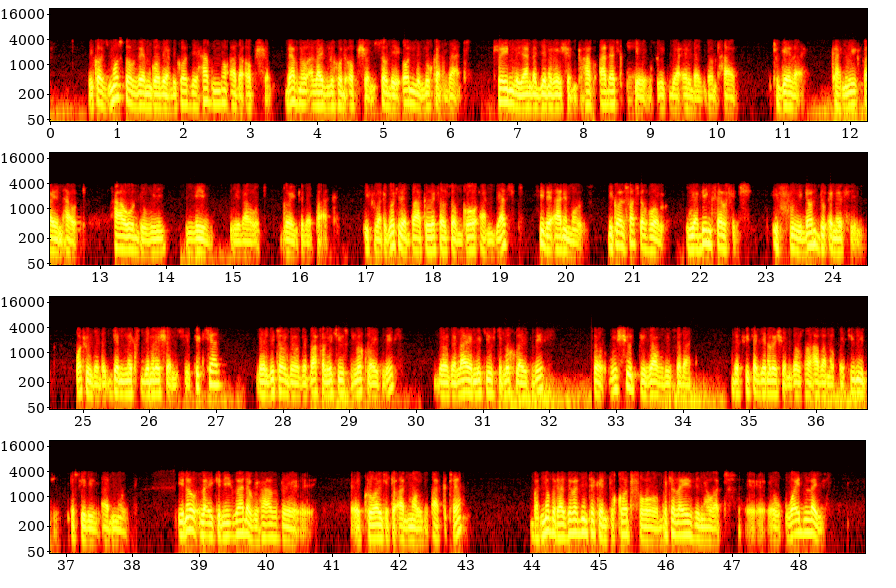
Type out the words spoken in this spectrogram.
because most of them go there because they have no other option. They have no livelihood option, so they only look at that. Train the younger generation to have other skills which their elders don't have. Together, can we find out how do we live without going to the park? If we are to go to the park, let's also go and just see the animals. Because first of all, we are being selfish. If we don't do anything, what will the next generation see? Pictures? They'll be told there was a buffalo which used to look like this. There was a lion which used to look like this. So we should preserve this so that the future generations also have an opportunity to see these animals. You know, like in Uganda, we have the Cruelty to Animals Act, eh? But nobody has ever been taken to court for brutalizing our uh, wildlife.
